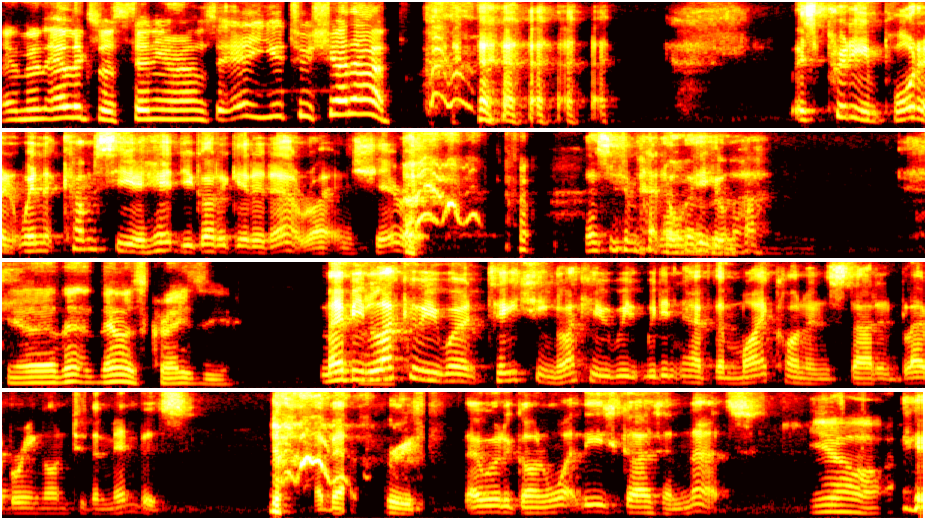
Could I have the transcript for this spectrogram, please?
and then Alex was standing around saying, "Hey, you two, shut up." it's pretty important. When it comes to your head, you got to get it out, right, and share it. Doesn't matter Oh, where you are. Yeah, that that was crazy. Maybe Mm. lucky we weren't teaching. Lucky we, we didn't have the mic on and started blabbering on to the members about truth. they would have gone, "What? These guys are nuts." Yeah.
